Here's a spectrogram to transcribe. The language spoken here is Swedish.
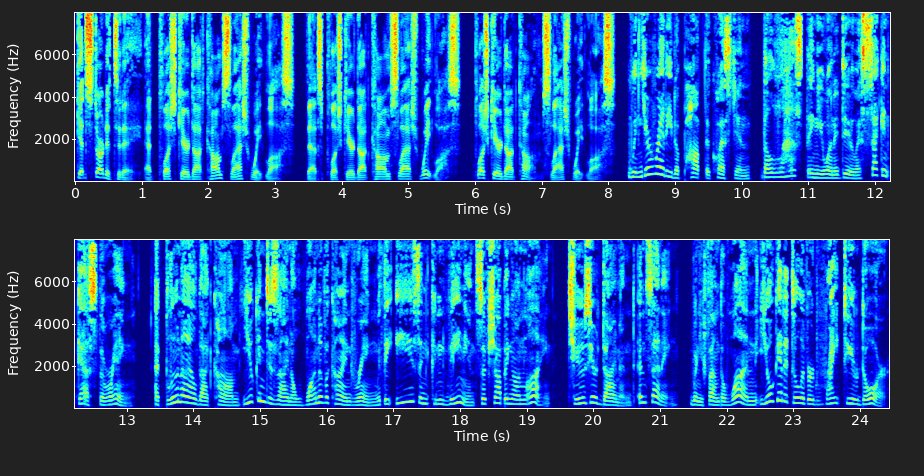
Get started today at plushcare.com slash weight loss. That's plushcare.com slash weight loss. plushcare.com slash weight loss. When you're ready to pop the question, the last thing you want to do is second guess the ring. At Bluenile.com, you can design a one-of-a-kind ring with the ease and convenience of shopping online. Choose your diamond and setting. When you find the one, you'll get it delivered right to your door.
